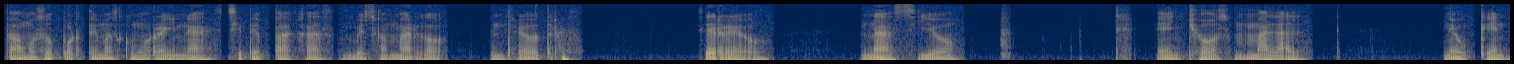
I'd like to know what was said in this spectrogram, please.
famoso por temas como Reina, Siete Pajas, Beso Amargo, entre otras. CRO nació en Chos Malal, Neuquén,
